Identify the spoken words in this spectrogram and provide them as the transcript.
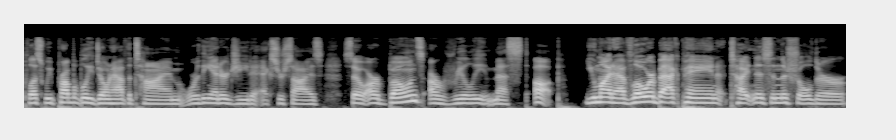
Plus, we probably don't have the time or the energy to exercise. So our bones are really messed up. You might have lower back pain, tightness in the shoulder,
